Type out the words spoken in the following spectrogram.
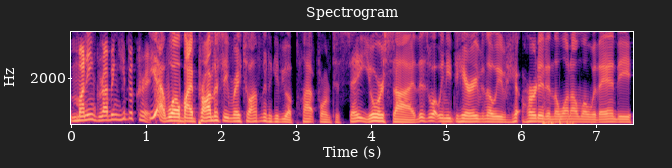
money grabbing hypocrite. yeah, well, by promising Rachel, I'm going to give you a platform to say your side. This is what we need to hear, even though we've he- heard it in the one-on-one with Andy.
